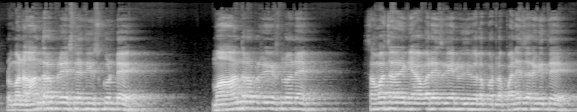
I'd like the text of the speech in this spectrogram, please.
ఇప్పుడు మన ఆంధ్రప్రదేశ్నే తీసుకుంటే మా ఆంధ్రప్రదేశ్లోనే సంవత్సరానికి యావరేజ్గా ఎనిమిది వేల కోట్ల పని జరిగితే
